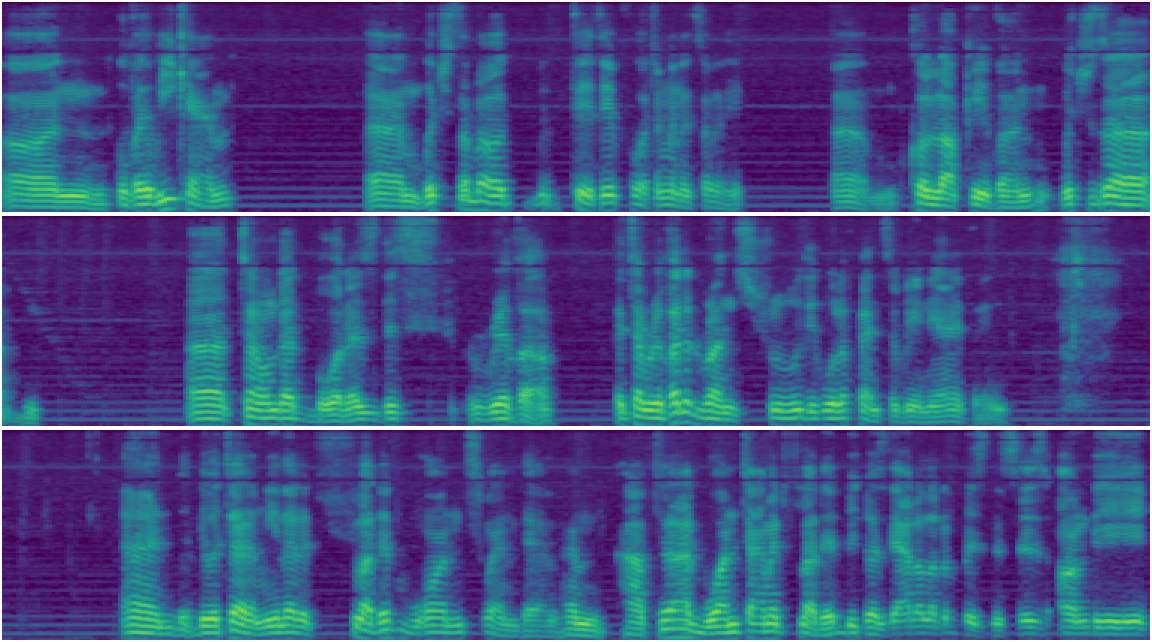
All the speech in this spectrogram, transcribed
on over the weekend, um, which is about 30, 40 minutes away, um, called Lock Haven, which is a a town that borders this river. It's a river that runs through the whole of Pennsylvania, I think. And they were telling me that it flooded once, Wendell. And after that, one time it flooded because they had a lot of businesses on the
